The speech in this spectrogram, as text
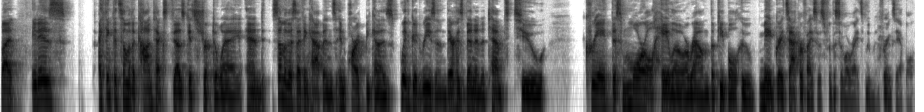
But it is, I think that some of the context does get stripped away. And some of this, I think, happens in part because, with good reason, there has been an attempt to create this moral halo around the people who made great sacrifices for the civil rights movement, for example.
